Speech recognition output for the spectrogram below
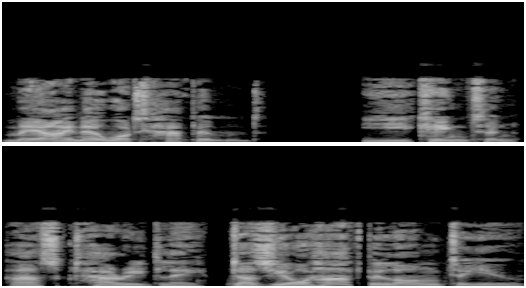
may I know what happened? Yi Qingtang asked hurriedly. Does your heart belong to you?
